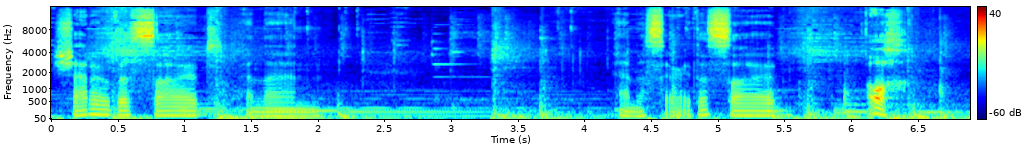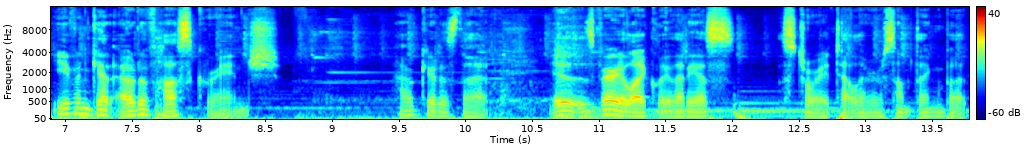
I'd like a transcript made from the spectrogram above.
Shadow this side, and then Emissary this side. Oh, even get out of husk range. How good is that? It is very likely that he has a Storyteller or something, but...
